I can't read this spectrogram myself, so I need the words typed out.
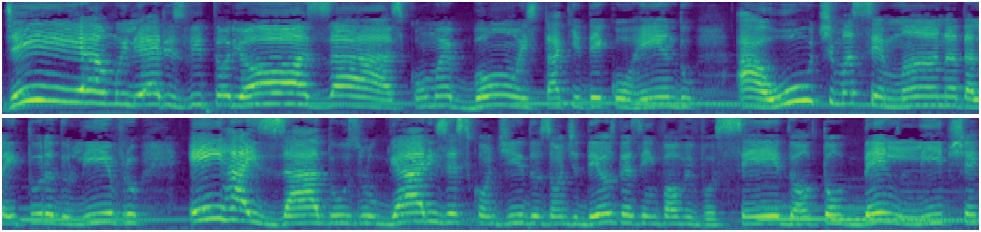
dia, mulheres vitoriosas! Como é bom estar aqui decorrendo a última semana da leitura do livro Enraizado, os lugares escondidos onde Deus desenvolve você, do autor Ben Lipscher,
